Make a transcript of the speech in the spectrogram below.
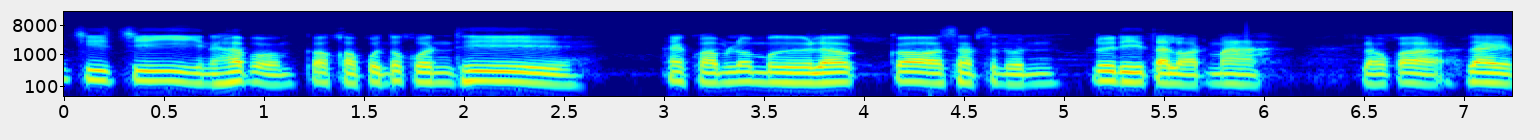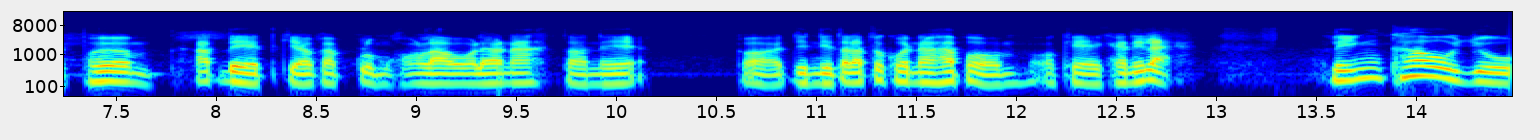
ำจีจีนะครับผมก็ขอบคุณทุกคนที่ให้ความร่วมมือแล้วก็สนับสนุนด้วยดีตลอดมา เราก็ได้เพิ่มอัปเดตเกี่ยวกับกลุ่มของเราแล้วนะ ตอนนี้ก็ยินดีต้อนรับทุกคนนะครับผมโอเคแค่นี้แหละ ลิงก์เข้าอยู่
